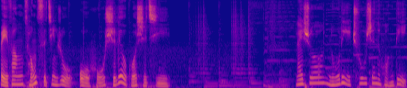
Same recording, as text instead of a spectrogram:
北方从此进入五胡十六国时期。来说奴隶出身的皇帝，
